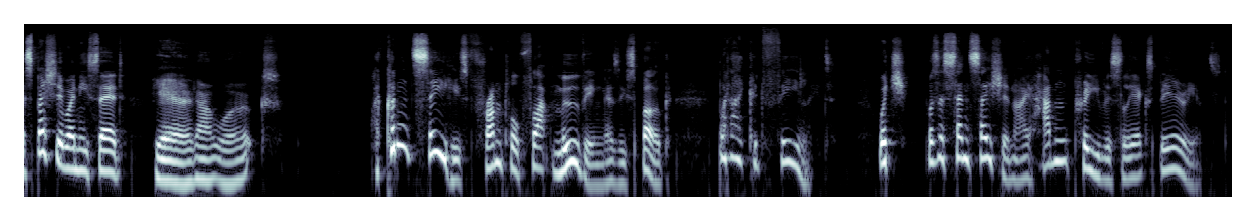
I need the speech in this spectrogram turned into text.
especially when he said, Yeah, that works. I couldn't see his frontal flap moving as he spoke, but I could feel it, which was a sensation I hadn't previously experienced.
